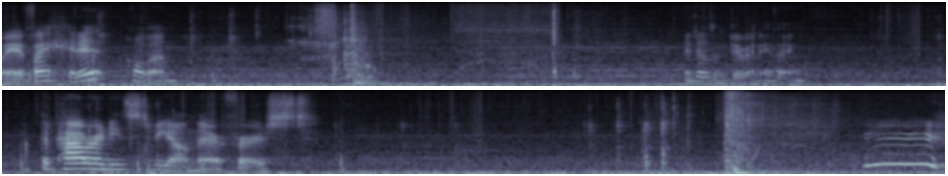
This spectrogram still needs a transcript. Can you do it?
Wait, if I hit it? Hold on. It doesn't do anything. The power needs to be on there first. Whee!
